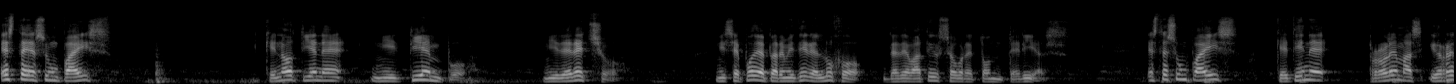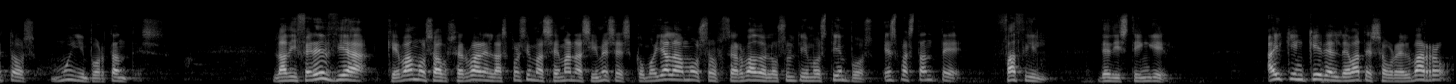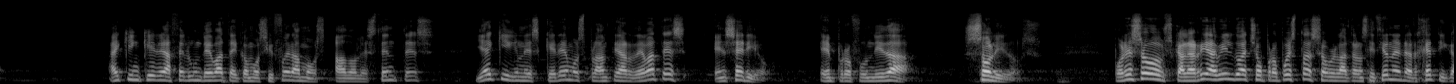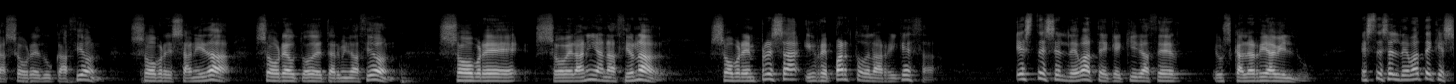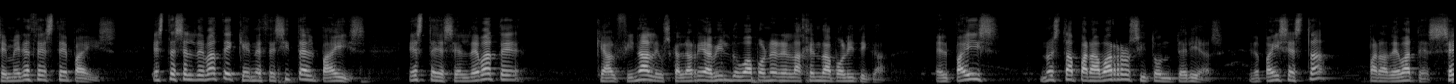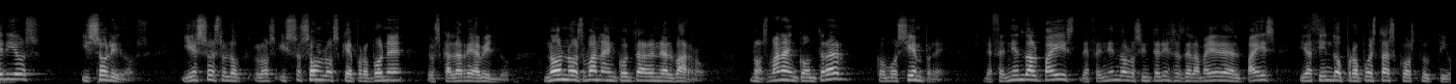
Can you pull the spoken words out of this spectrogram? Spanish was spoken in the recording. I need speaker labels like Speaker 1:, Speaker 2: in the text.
Speaker 1: Este es un país que no tiene ni tiempo, ni derecho, ni se puede permitir el lujo de debatir sobre tonterías. Este es un país que tiene problemas y retos muy importantes. La diferencia que vamos a observar en las próximas semanas y meses, como ya la hemos observado en los últimos tiempos, es bastante fácil de distinguir. Hay quien quiere el debate sobre el barro, hay quien quiere hacer un debate como si fuéramos adolescentes y hay quienes queremos plantear debates en serio, en profundidad, sólidos. Por eso Euskal Herria Bildu ha hecho propuestas sobre la transición energética, sobre educación, sobre sanidad, sobre autodeterminación, sobre soberanía nacional, sobre empresa y reparto de la riqueza. Este es el debate que quiere hacer Euskal Herria Bildu. Este es el debate que se merece este país. Este es el debate que necesita el país. Este es el debate que al final Euskal Herria Bildu va a poner en la agenda política. El país no está para barros y tonterías. El país está para debates serios y sólidos. Y eso es los, esos son los que propone Euskal Herria Bildu. No nos van a encontrar en el barro, nos van a encontrar, como siempre, defendiendo al país, defendiendo los intereses de la mayoría del país y haciendo propuestas constructivas.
